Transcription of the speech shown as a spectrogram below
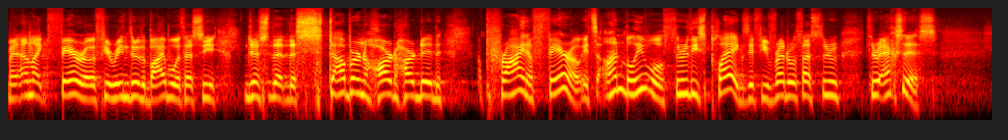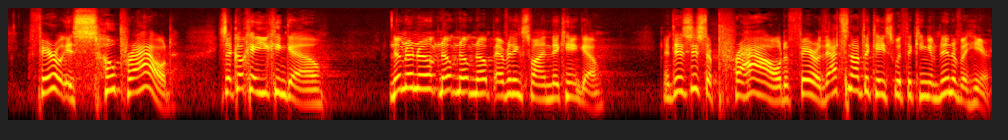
Right? Unlike Pharaoh, if you're reading through the Bible with us, you, just the, the stubborn, hard hearted pride of Pharaoh. It's unbelievable through these plagues, if you've read with us through, through Exodus. Pharaoh is so proud. He's like, okay, you can go. No, no, no, nope, nope, nope, everything's fine. They can't go. And there's just a proud Pharaoh. That's not the case with the king of Nineveh here.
